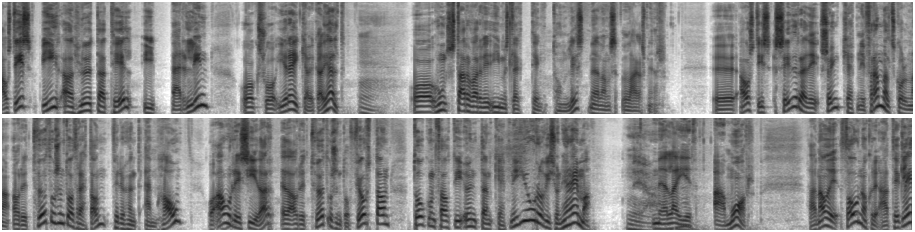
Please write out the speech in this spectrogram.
Ástís býr að hluta til í Berlín og svo í Reykjavík að ég held. Og hún starfar við ímislegt tengt tónlist meðal hans lagasmíðar. Uh, Ástís sigraði söngkeppni framhaldsskóluna árið 2013 fyrir hönd MH og ári síðar, eða árið 2014 tók hún þátt í undankeppni Eurovision hér heima. Já. með lagið Amor það náði þó nokkri aðtigli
